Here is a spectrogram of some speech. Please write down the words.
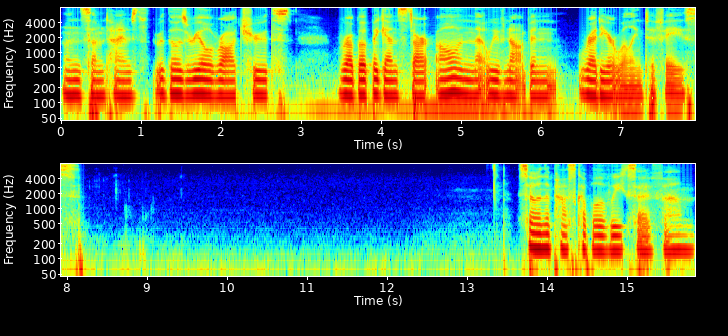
And sometimes those real, raw truths rub up against our own that we've not been ready or willing to face. So, in the past couple of weeks, I've um,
